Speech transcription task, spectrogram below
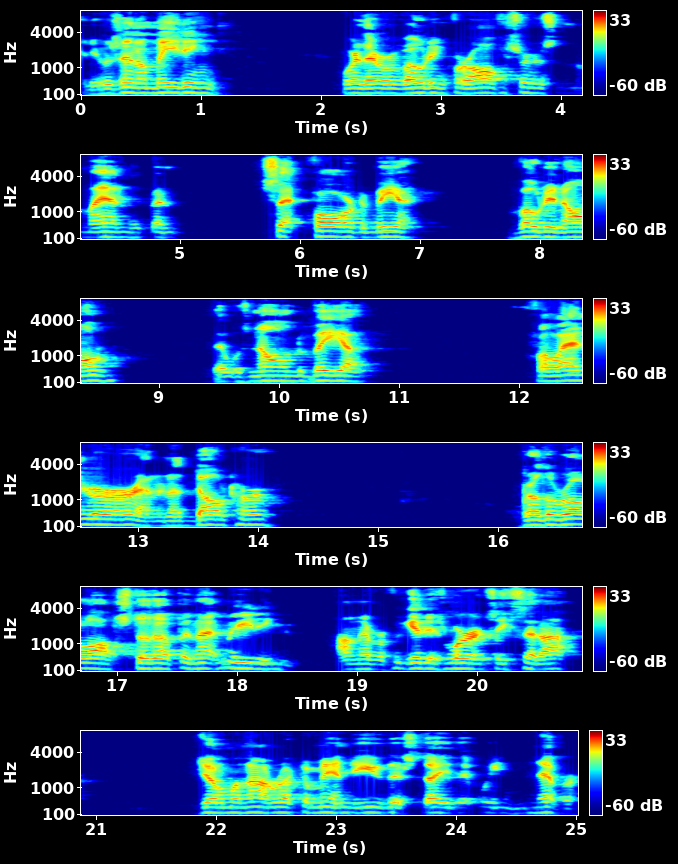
And he was in a meeting where they were voting for officers. And the man had been set forward to be voted on that was known to be a philanderer and an adulterer. Brother Roloff stood up in that meeting. I'll never forget his words. He said, I, gentlemen, I recommend to you this day that we never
